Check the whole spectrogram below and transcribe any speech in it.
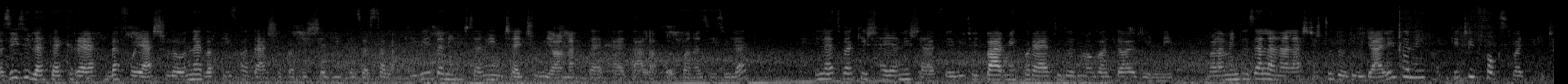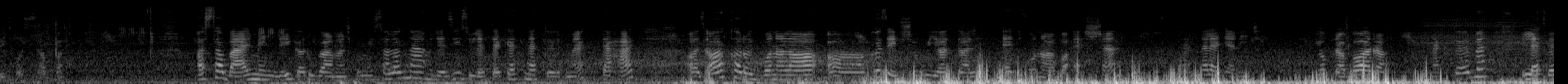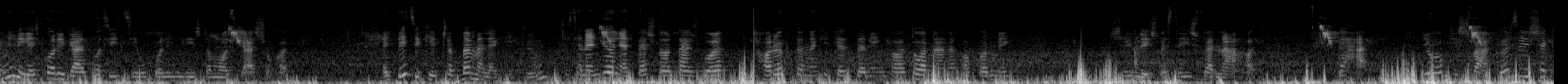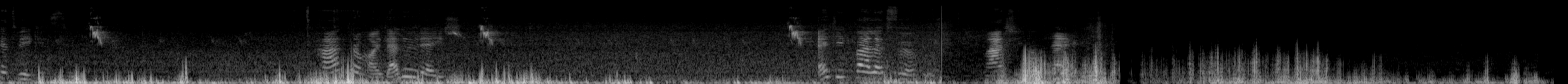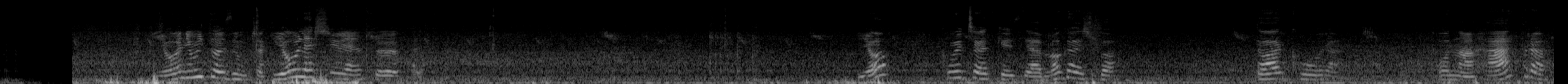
Az ízületekre befolyásoló negatív hatásokat is segít ez a szalag kivédeni, hiszen nincs egy súlyjal megterhelt állapotban az ízület, illetve kis helyen is elfér, úgyhogy bármikor el tudod magaddal vinni. Valamint az ellenállást is tudod úgy állítani, hogy kicsit fogsz, vagy kicsit hosszabbat. A szabály mindig a rugalmas gumiszalagnál, hogy az ízületeket ne törd meg, tehát az alkarod vonala a középső ujjaddal egy vonalba essen, tehát ne legyen így jobbra-balra megtörve, illetve mindig egy korrigált pozícióból indítsd a mozgásokat. Egy picit csak bemelegítünk, hiszen egy görnyed testtartásból, ha rögtön neki kezdenénk a tornának, akkor még sérülésveszély is fennállhat. Tehát jó kis válkörzéseket végezzünk. Hátra, majd előre is. Egyik vállat fölhúz, másikat le. Jó, nyújtózzunk csak jó lesően fölfele. Jó? Kulcsot kézzel magasba, tarkóra, onnan hátra,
